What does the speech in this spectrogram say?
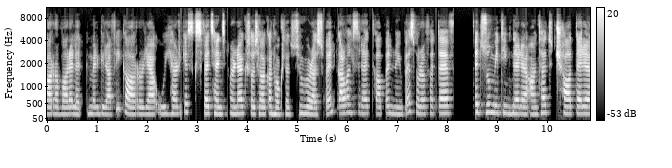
կառավարել այդ մեր գրաֆիկը առօրյա ու իհարկե սկսվեց հենց օրինակ սոցիալական հոգնածություն, որ են, կարող ենք սրա հետ կապել նույնպես որովհետև այդ Zoom meeting-ները, անդադ չաթերը,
